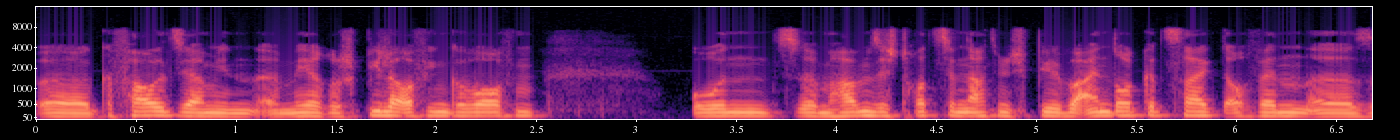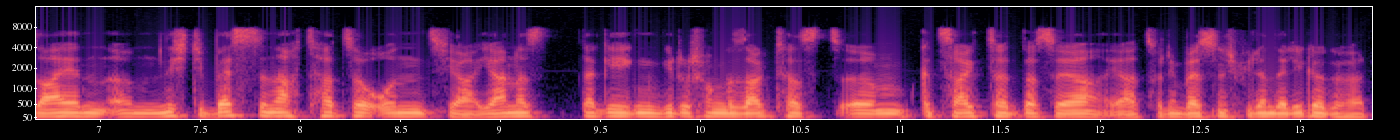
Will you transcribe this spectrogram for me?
äh, gefault, sie haben ihn äh, mehrere Spiele auf ihn geworfen und ähm, haben sich trotzdem nach dem Spiel beeindruckt gezeigt, auch wenn äh, Zion ähm, nicht die beste Nacht hatte und ja, Janis dagegen, wie du schon gesagt hast, ähm, gezeigt hat, dass er ja zu den besten Spielern der Liga gehört.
